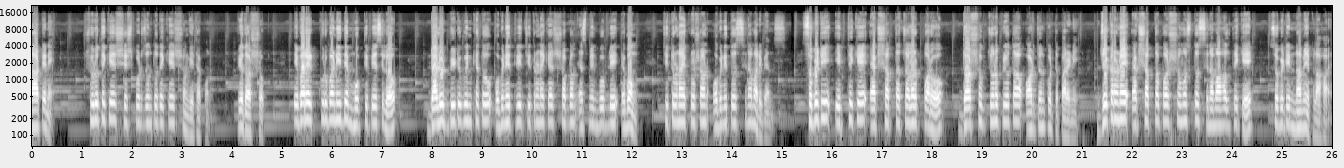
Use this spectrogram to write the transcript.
না টেনে শুরু থেকে শেষ পর্যন্ত দেখে সঙ্গে থাকুন। প্রিয় দর্শক, এবারের কুরবানি ঈদে মুক্তি পেয়েছিল ডালিউড বিউটি কুইন খ্যাত অভিনেত্রী চিত্রনায়িকা শবনম ইয়াসমিন বুবলি এবং চিত্রনায়ক রোশান অভিনীত সিনেমা রিভেন্স ছবিটি ঈদ থেকে এক সপ্তাহ চলার পরও দর্শক জনপ্রিয়তা অর্জন করতে পারেনি। যে কারণে এক সপ্তাহ পর সমস্ত সিনেমা হল থেকে ছবিটি নামিয়ে ফেলা হয়।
